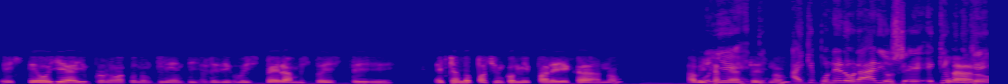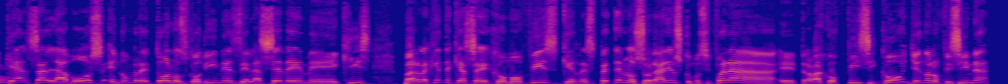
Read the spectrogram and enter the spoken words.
este, oye, hay un problema con un cliente y yo le digo, espera, me estoy este, echando pasión con mi pareja, ¿no? Avísame antes, ¿no? Hay que poner horarios. Eh, eh qué bueno que, que alzan la voz en nombre de todos los godines de la CDMX para la gente que hace home office, que respeten los horarios como si fuera eh, trabajo físico, yendo a la oficina.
